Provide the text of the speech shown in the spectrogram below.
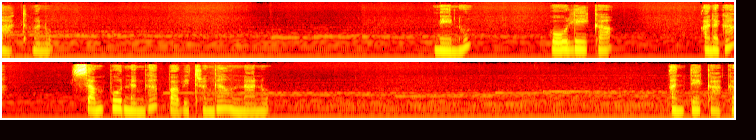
ఆత్మను. నేను హోలీక అనగా సంపూర్ణంగా పవిత్రంగా ఉన్నాను. అంతేకాక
